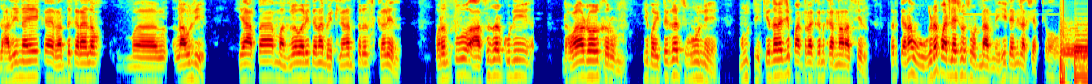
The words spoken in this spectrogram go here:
झाली नाही काय रद्द करायला लावली हे आता मंगळवारी त्यांना भेटल्यानंतरच कळेल. परंतु असं जर कुणी ढवळाढवळ करून ही बैठकच होऊ नये म्हणून ठेकेदाराची पाठराखण करणार असेल तर त्यांना उघडं पाडल्याशिवाय सोडणार नाही हे त्यांनी लक्षात ठेवावं.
